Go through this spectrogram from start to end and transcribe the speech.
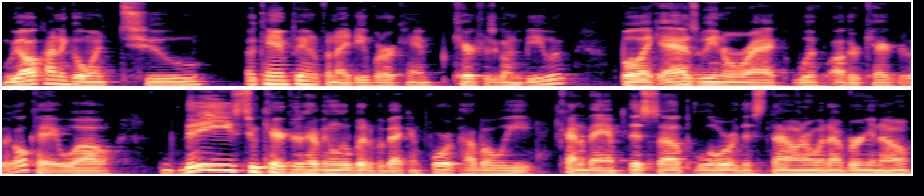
we all kind of go into a campaign with an idea of what our camp- characters are going to be with but like as we interact with other characters like okay well these two characters are having a little bit of a back and forth. How about we kind of amp this up, lower this down, or whatever, you know?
